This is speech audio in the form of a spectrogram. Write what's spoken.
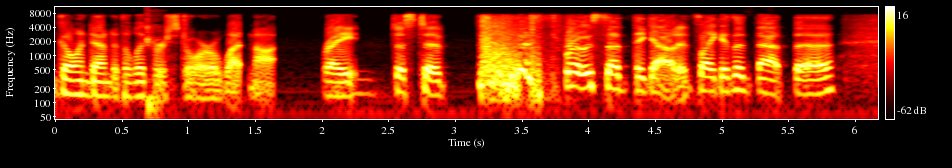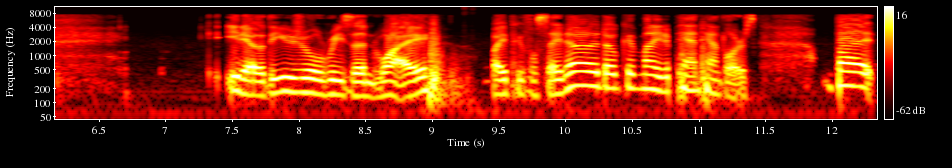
going down to the liquor store or whatnot right? Mm-hmm. just to throw something out. It's like isn't that the you know the usual reason why why people say no don't give money to panhandlers. But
